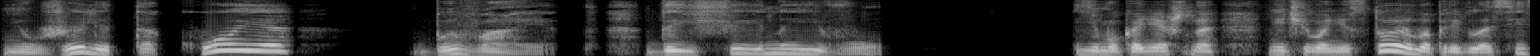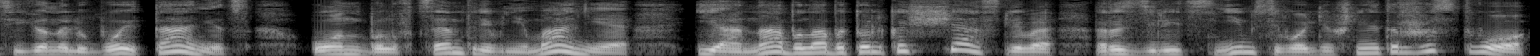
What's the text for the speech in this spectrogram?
«неужели такое бывает, да еще и наяву?» Ему, конечно, ничего не стоило пригласить ее на любой танец. Он был в центре внимания, и она была бы только счастлива разделить с ним сегодняшнее торжество.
